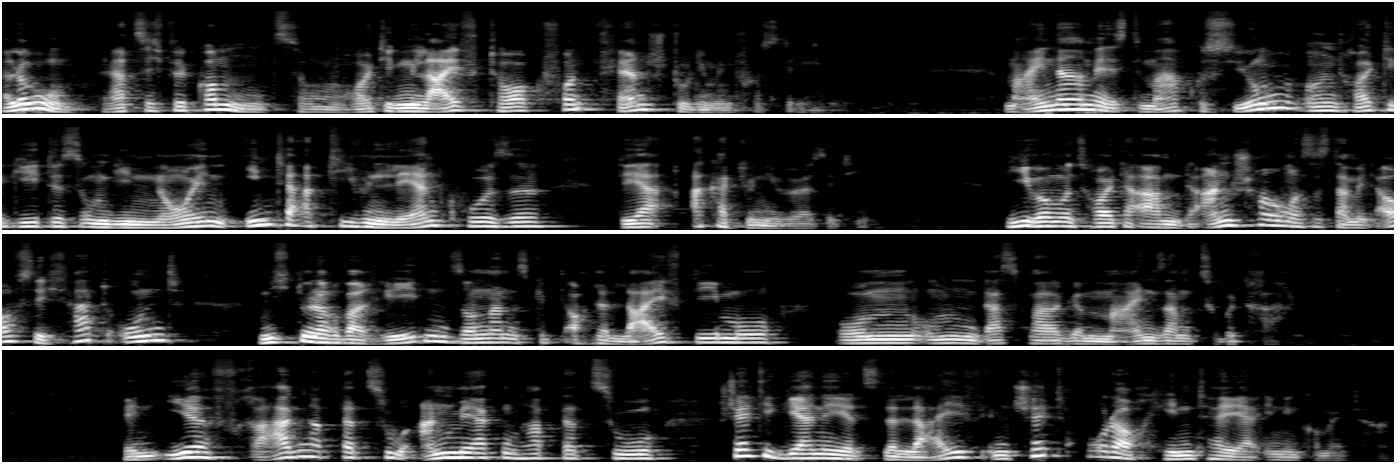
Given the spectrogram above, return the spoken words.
Hallo, herzlich willkommen zum heutigen Live-Talk von Fernstudiuminfos.de. Mein Name ist Markus Jung und heute geht es um die neuen interaktiven Lernkurse der Akkad University. Die wollen wir uns heute Abend anschauen, was es damit auf sich hat und nicht nur darüber reden, sondern es gibt auch eine Live-Demo, um, um das mal gemeinsam zu betrachten. Wenn ihr Fragen habt dazu, Anmerkungen habt dazu, stellt die gerne jetzt live im Chat oder auch hinterher in den Kommentaren.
